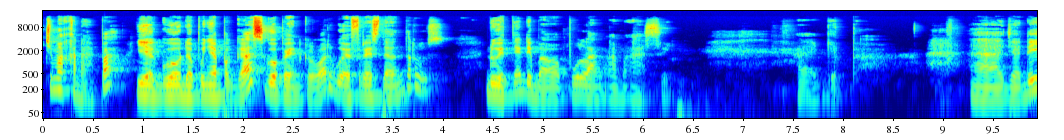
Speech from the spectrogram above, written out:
Cuma kenapa? Ya gue udah punya pegas, gue pengen keluar, gue average down terus. Duitnya dibawa pulang sama asing. Kayak gitu. Nah, jadi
